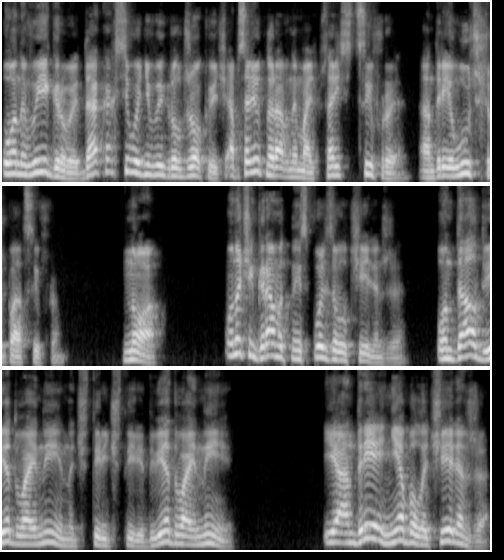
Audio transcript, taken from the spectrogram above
он и выигрывает. Да, как сегодня выиграл Джокович. Абсолютно равный матч. Посмотрите цифры. Андрей лучше по цифрам. Но он очень грамотно использовал челленджи. Он дал две двойные на 4-4, две двойные. И Андрея не было челленджа.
